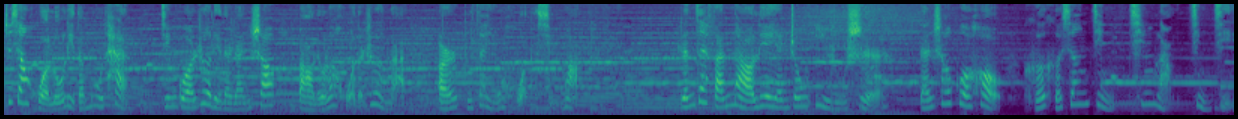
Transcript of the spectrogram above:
就像火炉里的木炭，经过热烈的燃烧，保留了火的热暖，而不再有火的形貌。人在烦恼烈焰中亦如是，燃烧过后，和和相近，清朗静寂，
